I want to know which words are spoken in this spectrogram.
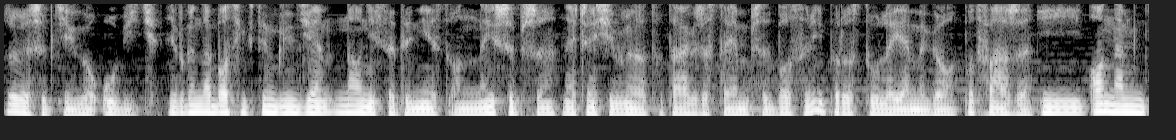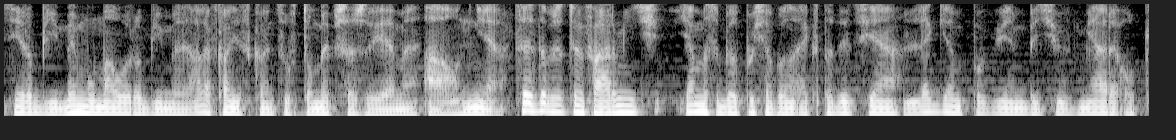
żeby szybciej szybciej go ubić. Jak wygląda bossing w tym buildzie? No niestety nie jest on najszybszy. Najczęściej wygląda to tak, że stajemy przed bossem i po prostu lejemy go po twarzy. I on nam nic nie robi, my mu mało robimy, ale w koniec końców to my przeżyjemy, a on nie. Co jest dobrze tym farmić? Ja bym sobie odpuścił na pewno ekspedycję. Legion powinien być w miarę ok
